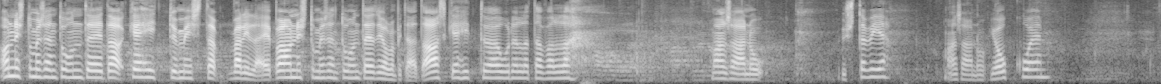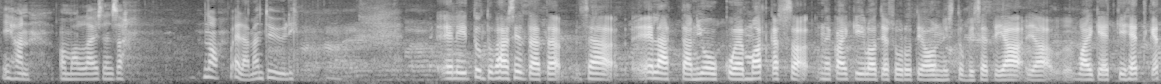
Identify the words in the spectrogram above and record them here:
Onnistumisen tunteita, kehittymistä, välillä epäonnistumisen tunteita, jolloin pitää taas kehittyä uudella tavalla. Mä oon saanut ystäviä, mä oon saanut joukkueen, ihan omanlaisensa no, elämäntyyli. Eli tuntuu vähän siltä, että sä elät tämän joukkueen matkassa ne kaikki ilot ja surut ja onnistumiset ja, ja vaikeatkin hetket.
